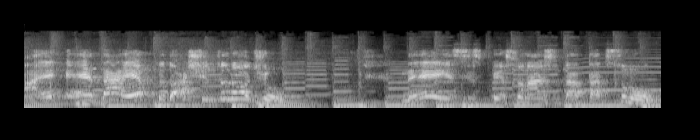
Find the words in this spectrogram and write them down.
Ah, é, é da época do Ashita no Joe, né? Esses personagens da Tatsunoko.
